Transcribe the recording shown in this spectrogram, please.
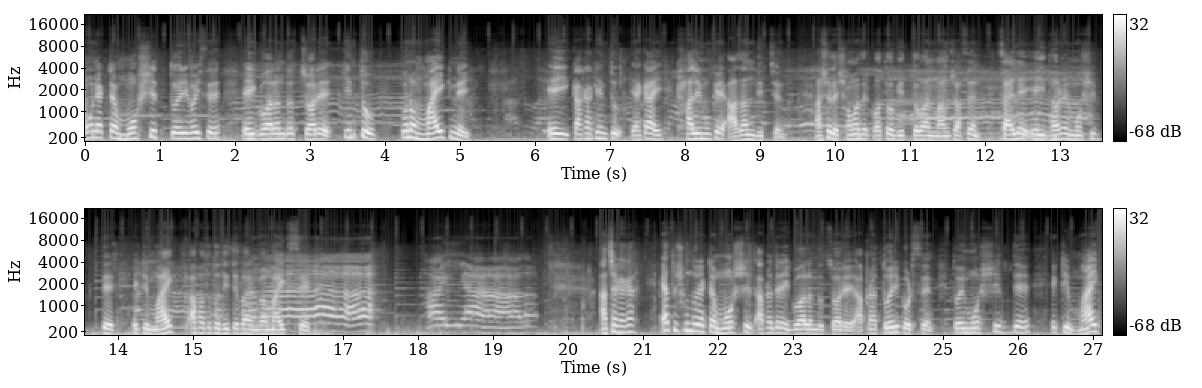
এমন একটা মসজিদ তৈরি হয়েছে এই গোয়ালন্দ চরে, কিন্তু কোনো মাইক নেই। এই কাকা কিন্তু একাই খালি মুখে আজান দিচ্ছেন। আসলে সমাজের কত বিত্তবান মানুষ আছেন, চাইলে এই ধরনের মসজিদে একটি মাইক আপাতত দিতে পারেন বা মাইক সেট। আচ্ছা কাকা, এত সুন্দর একটা মসজিদ আপনাদের এই গোয়ালন্দ চরে আপনারা তৈরি করছেন, তো এই মসজিদে একটি মাইক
